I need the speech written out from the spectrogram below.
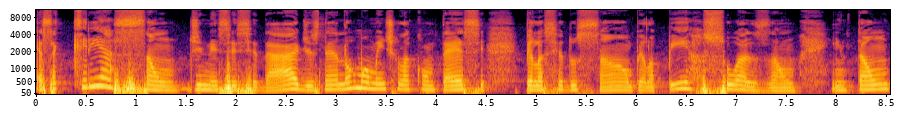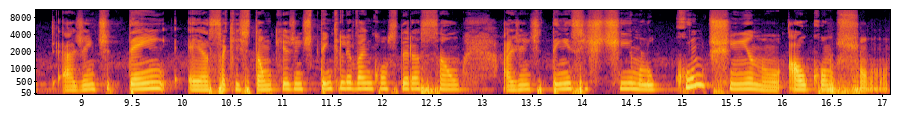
essa criação de necessidades, né, normalmente ela acontece pela sedução, pela persuasão. Então, a gente tem essa questão que a gente tem que levar em consideração. A gente tem esse estímulo contínuo ao consumo.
